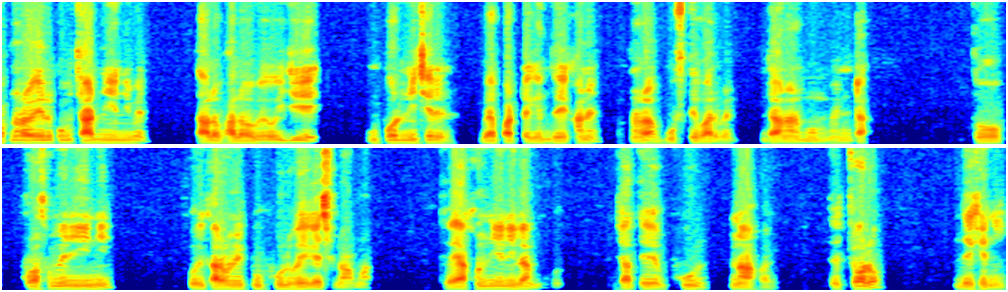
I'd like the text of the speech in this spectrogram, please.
আপনারাও এরকম চার্ট নিয়ে নেবেন, তাহলে ভালো হবে। ওই যে উপর নিচের ব্যাপারটা কিন্তু এখানে আপনারা বুঝতে পারবেন, ডানার মুভমেন্টটা তো প্রথমে নিয়ে নিই। ওই কারণে একটু ভুল হয়ে গেছিল আমার। তো এখন নিয়ে নিলাম, যাতে ভুল না হয়। তো চলো, দেখে নিই।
